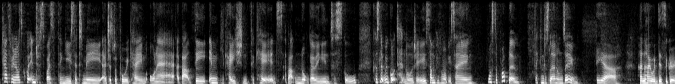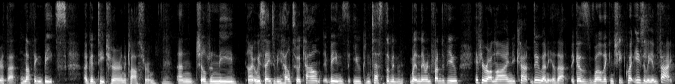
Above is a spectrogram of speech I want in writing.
Catherine, I was quite interested by something you said to me uh, just before we came on air about the implication for kids about not going into school. Because look, we've got technology. Some people might be saying, "What's the problem? They can just learn on Zoom." Yeah, and I would disagree with that. Nothing beats a good teacher in a classroom. And children need, I always say, to be held to account. It means that you can test them in, when they're in front of you. If you're online, you can't do any of that because, well, they can cheat quite easily. In fact,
